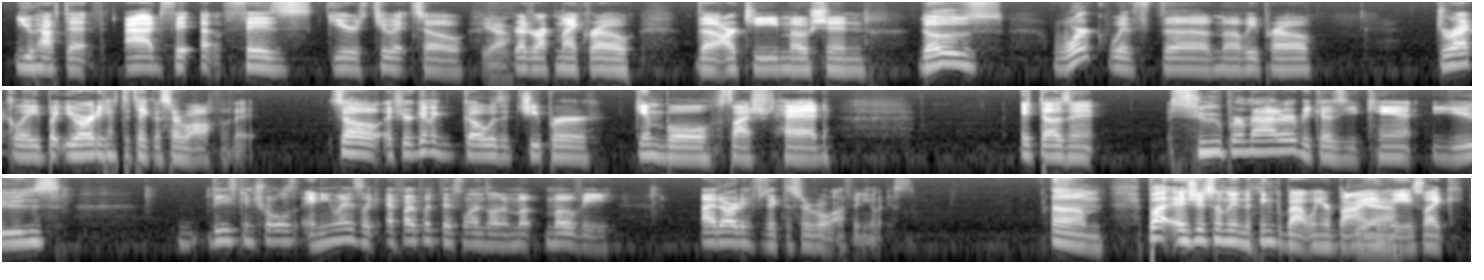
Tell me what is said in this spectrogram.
You have to add fi- uh, FIZ gears to it. So Yeah. Red Rock Micro, the RT Motion, those work with the Movi Pro directly, but you already have to take the servo off of it. So if you're gonna go with a cheaper gimbal slash head, it doesn't super matter because you can't use these controls anyways. Like if I put this lens on a Mo- Movi, I'd already have to take the servo off anyways. Um, but it's just something to think about when you're buying Yeah. these, like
